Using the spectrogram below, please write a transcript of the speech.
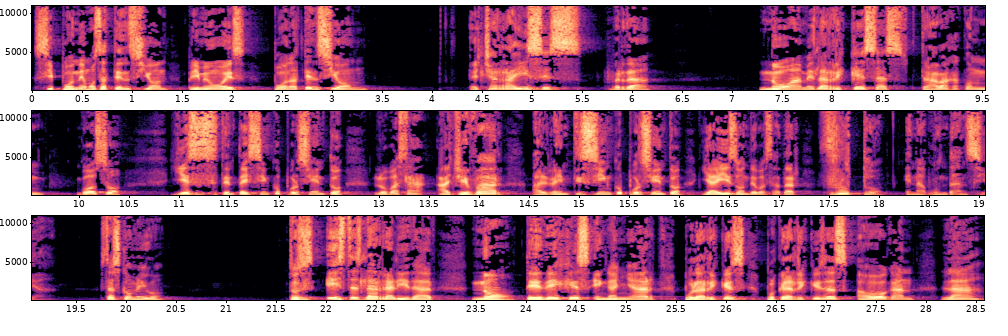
si ponemos atención, primero es pon atención, echa raíces, ¿verdad? No ames las riquezas, trabaja con gozo, y ese 75% lo vas a, llevar al 25% y ahí es donde vas a dar fruto en abundancia. ¿Estás conmigo? Entonces, esta es la realidad. No te dejes engañar por las riquezas, porque las riquezas ahogan la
